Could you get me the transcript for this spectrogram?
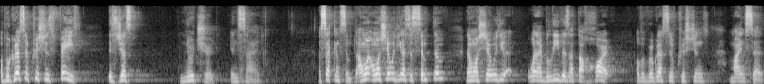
A progressive Christian's faith is just nurtured inside. A second symptom. I want, I want to share with you guys a symptom, and I want to share with you what I believe is at the heart of a progressive Christian's mindset.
